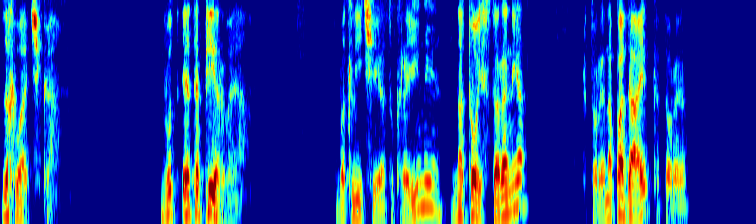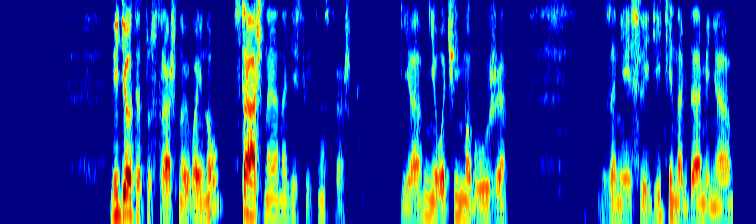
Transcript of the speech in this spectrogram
захватчика. Вот это первое. В отличие от Украины, на той стороне которая нападает, которая ведет эту страшную войну. Страшная, она действительно страшная. Я не очень могу уже за ней следить. Иногда меня,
